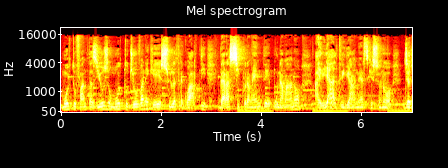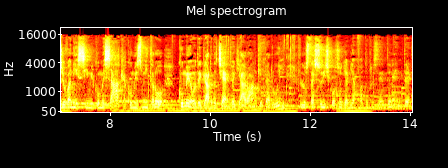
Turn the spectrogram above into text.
molto fantasioso, molto giovane che sulla tre quarti darà sicuramente una mano agli altri Gunners che sono già giovanissimi come Saka, come Smith Rowe, come Odegaard. Certo, è chiaro, anche per lui lo stesso discorso che abbiamo fatto precedentemente,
